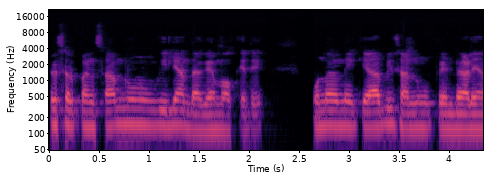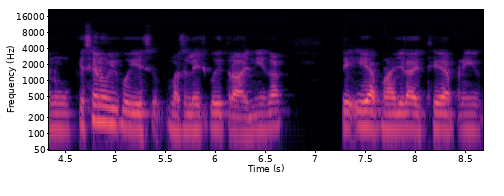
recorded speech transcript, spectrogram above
ਫਿਰ ਸਰਪੰਚ ਸਾਹਿਬ ਨੂੰ ਵੀ ਲਿਆਂਦਾ ਗਿਆ ਮੌਕੇ ਤੇ। ਉਹਨਾਂ ਨੇ ਕਿਹਾ ਵੀ ਸਾਨੂੰ ਪਿੰਡ ਵਾਲਿਆਂ ਨੂੰ ਕਿਸੇ ਨੂੰ ਵੀ ਕੋਈ ਇਸ ਮਸਲੇ 'ਚ ਕੋਈ ਇਤਰਾਜ਼ ਨਹੀਂ ਹੈਗਾ ਤੇ ਇਹ ਆਪਣਾ ਜਿਹੜਾ ਇੱਥੇ ਆਪਣੀ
